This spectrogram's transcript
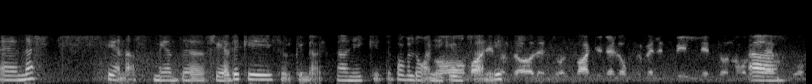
Eh, näst senast med Fredrik i sulken där. När han gick, det var väl då han gick Ja, utvändigt. döden så vart ju det loppet väldigt billigt och noll Ja. tempo,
